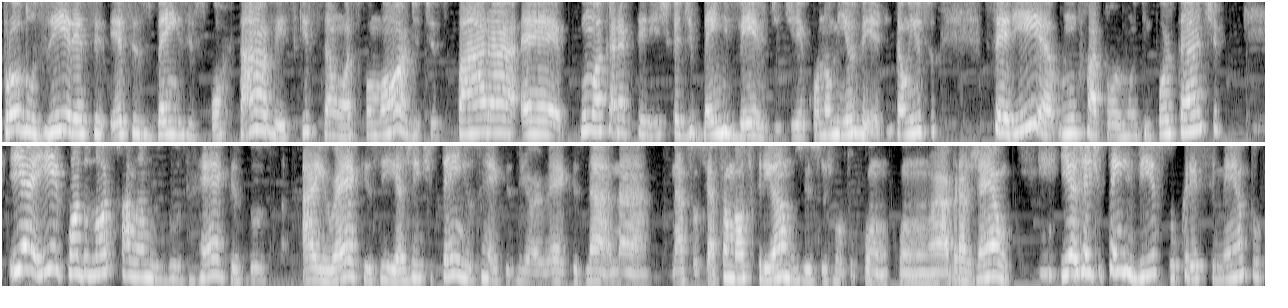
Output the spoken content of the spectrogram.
produzir esse, esses bens exportáveis, que são as commodities, para é, com a característica de bem verde, de economia verde. Então, isso seria um fator muito importante. E aí, quando nós falamos dos RECs, dos IRECs, e a gente tem os RECs e IRECs na, na, na associação, nós criamos isso junto com, com a Abragel, e a gente tem visto o crescimento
